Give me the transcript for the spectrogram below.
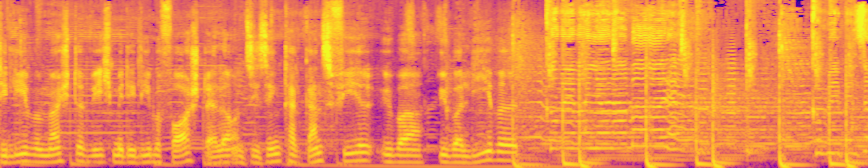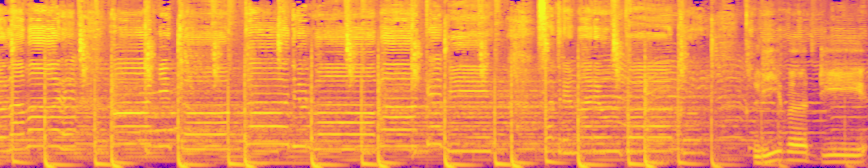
die Liebe möchte, wie ich mir die Liebe vorstelle. Und sie singt halt ganz viel über, über Liebe, Come Liebe, die,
